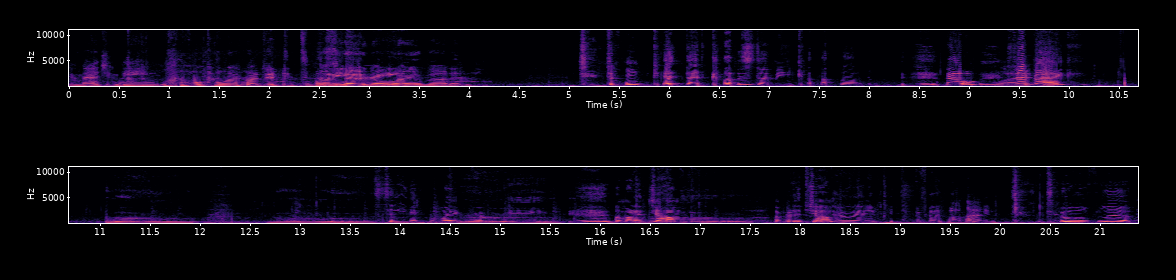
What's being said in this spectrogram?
Imagine being level 123. Dude, don't worry about it. don't get that close to me, God. No! What? Stay back! Ooh. Ooh. Stay away from me! I'm gonna jump! I'm gonna jump! Do it for the line. Do a flip!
